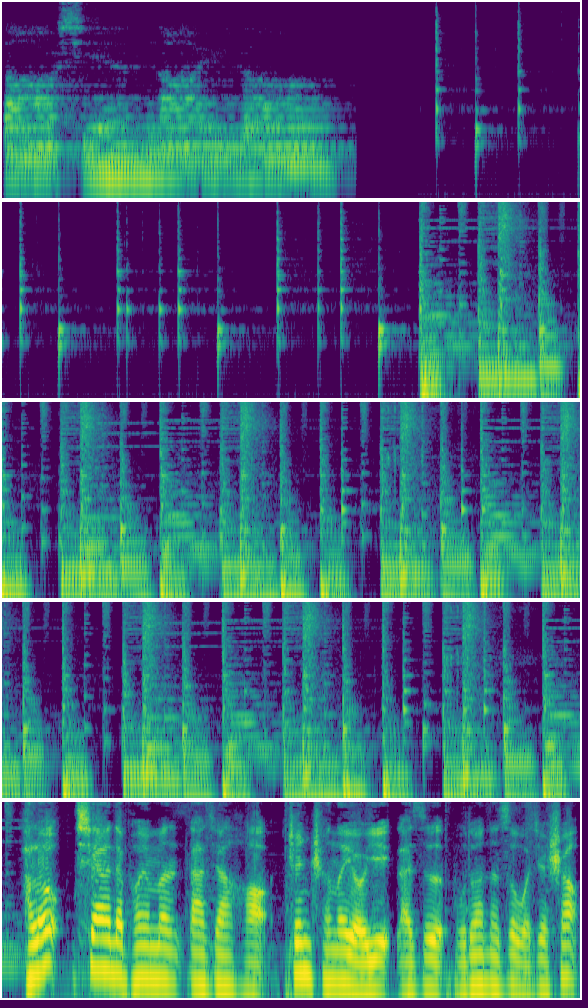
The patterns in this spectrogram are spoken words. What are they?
大仙来了。Hello，亲爱的朋友们，大家好！真诚的友谊来自不断的自我介绍，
